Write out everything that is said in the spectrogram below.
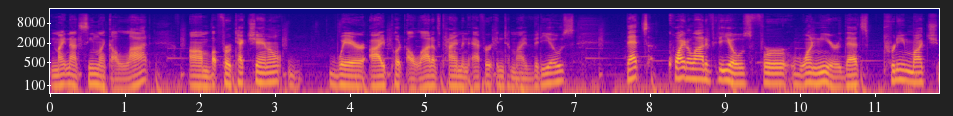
might not seem like a lot, um, but for tech channel where I put a lot of time and effort into my videos, that's quite a lot of videos for one year. That's pretty much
